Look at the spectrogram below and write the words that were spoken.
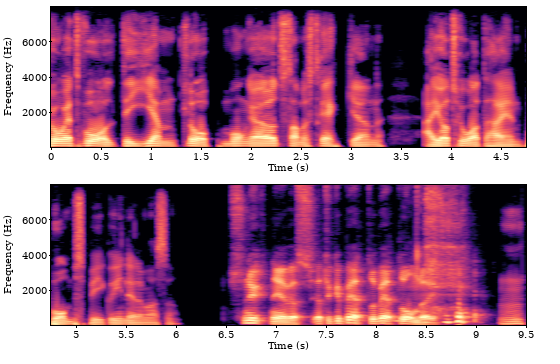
2-1 volt, det är jämnt lopp, många ödslar sträcken. Ja, jag tror att det här är en bombspik att inleda med alltså. Snyggt Neves. Jag tycker bättre och bättre om dig. Mm.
